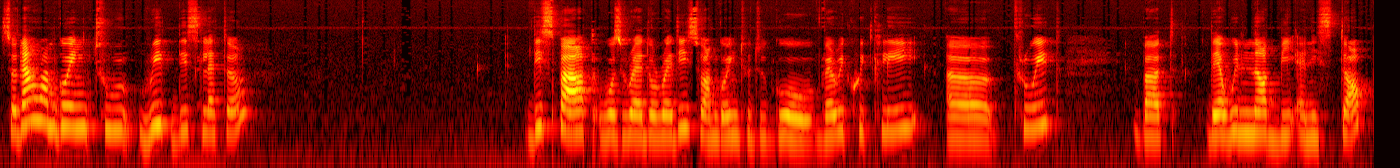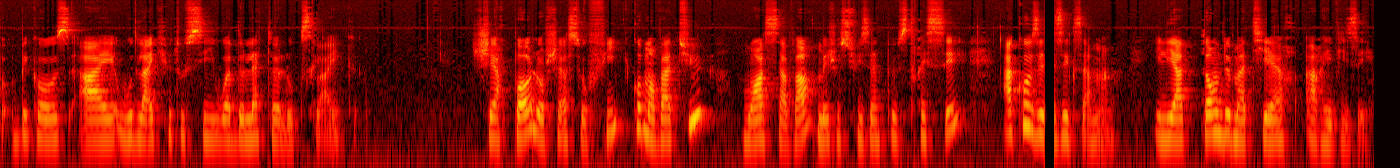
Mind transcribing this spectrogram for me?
So now I'm going to read this letter this part was read already, so I'm going to go very quickly uh, through it, but there will not be any stop because I would like you to see what the letter looks like. Cher Paul ou chère Sophie, comment vas-tu? Moi, ça va, mais je suis un peu stressée à cause des examens. Il y a tant de matières à réviser.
